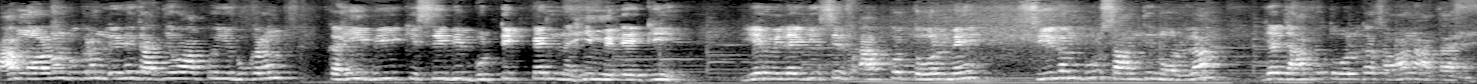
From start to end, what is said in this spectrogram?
आप नॉर्मल बुकरम लेने जाते हो, आपको ये बुकरम कहीं भी किसी भी बुटीक पे नहीं मिलेगी। ये मिलेगी सिर्फ़ आपको तोल में सीलमपुर शांति मोहल्ला या जहाँ पे तोल का सामान आता है।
